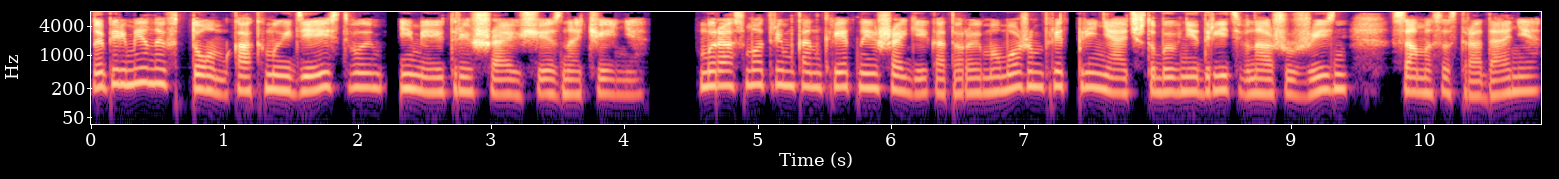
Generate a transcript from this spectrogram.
но перемены в том, как мы действуем, имеют решающее значение. Мы рассмотрим конкретные шаги, которые мы можем предпринять, чтобы внедрить в нашу жизнь самосострадание,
